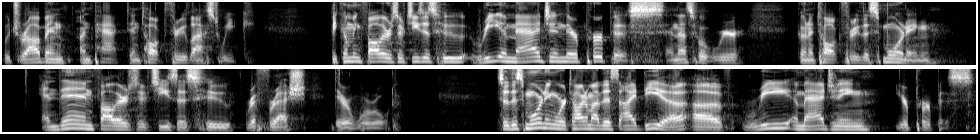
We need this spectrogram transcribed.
which Robin unpacked and talked through last week. Becoming followers of Jesus who reimagine their purpose, and that's what we're going to talk through this morning. And then followers of Jesus who refresh their world. So this morning we're talking about this idea of reimagining your purpose.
